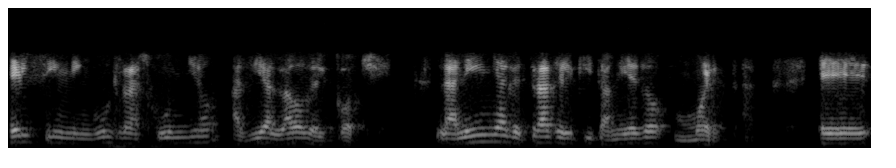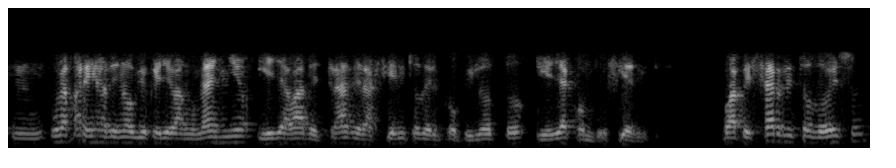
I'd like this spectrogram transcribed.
Él sin ningún rasguño allí al lado del coche. La niña detrás del quitamiedo muerta. Eh, una pareja de novio que llevan un año y ella va detrás del asiento del copiloto y ella conduciendo. O a pesar de todo eso,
